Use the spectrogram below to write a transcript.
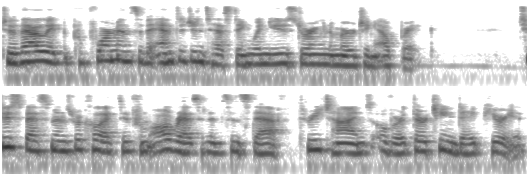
to evaluate the performance of antigen testing when used during an emerging outbreak. Two specimens were collected from all residents and staff three times over a 13-day period.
